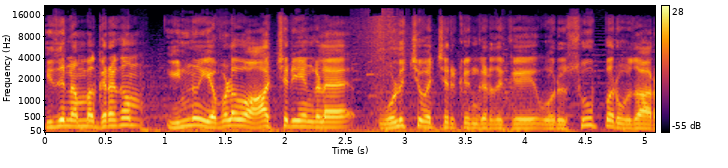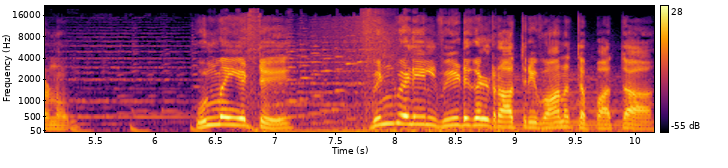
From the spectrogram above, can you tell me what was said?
இது நம்ம கிரகம் இன்னும் எவ்வளவு ஆச்சரியங்களை ஒழிச்சு வச்சிருக்குங்கிறதுக்கு ஒரு சூப்பர் உதாரணம். உண்மை எட்டு விண்வெளியில் வீடுகள் ராத்திரி வானத்தை பார்த்தா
